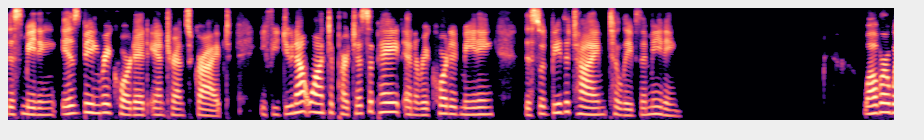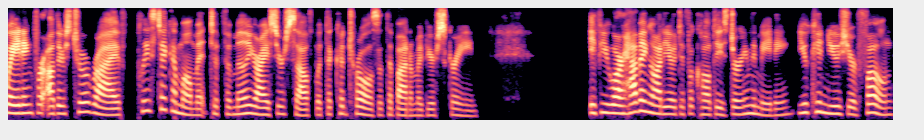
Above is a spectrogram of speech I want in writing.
This meeting is being recorded and transcribed. If you do not want to participate in a recorded meeting, this would be the time to leave the meeting. While we're waiting for others to arrive, please take a moment to familiarize yourself with the controls at the bottom of your screen. If you are having audio difficulties during the meeting, you can use your phone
